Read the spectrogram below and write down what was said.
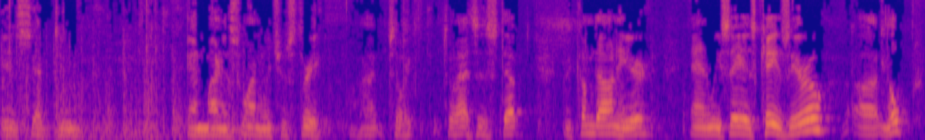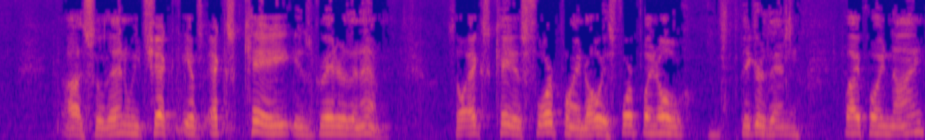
is set to n minus 1, which is 3. All right? So, so that's a step. We come down here, and we say, is k 0? Uh, nope. Uh, so then we check if xk is greater than m. So xk is 4.0. Is 4.0 bigger than 5.9?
